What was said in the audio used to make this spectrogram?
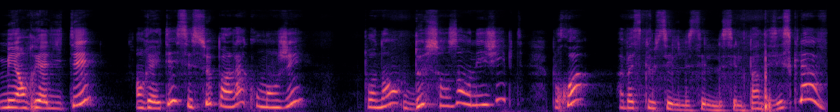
Mais en réalité, en réalité, c'est ce pain-là qu'on mangeait pendant 200 ans en Égypte. Pourquoi? Ah, Parce que c'est le, le, le pain des esclaves.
